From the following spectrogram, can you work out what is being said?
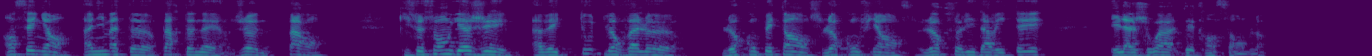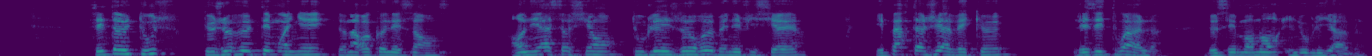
enseignants, animateurs, partenaires, jeunes, parents, qui se sont engagés avec toutes leurs valeurs, leurs compétences, leur confiance, leur solidarité et la joie d'être ensemble. C'est à eux tous que je veux témoigner de ma reconnaissance en y associant tous les heureux bénéficiaires et partager avec eux les étoiles de ces moments inoubliables.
